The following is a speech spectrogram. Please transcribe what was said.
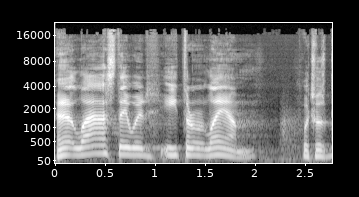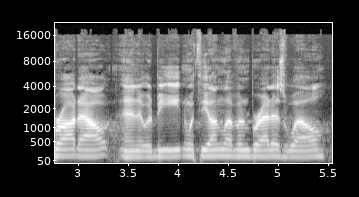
And at last they would eat the lamb, which was brought out, and it would be eaten with the unleavened bread as well.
